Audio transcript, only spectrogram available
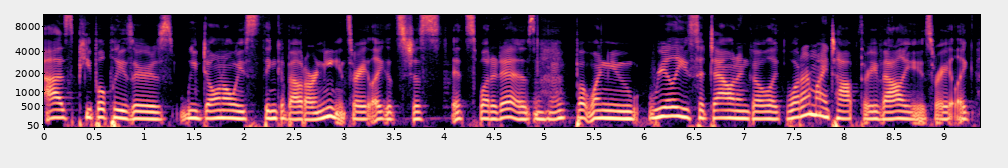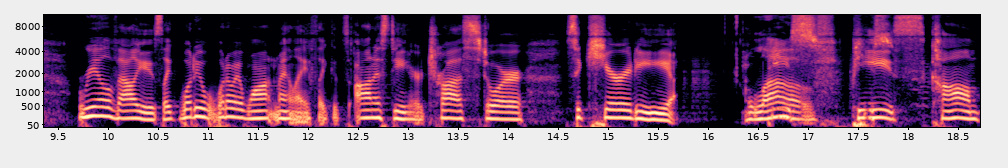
as people pleasers, we don't always think about our needs, right? Like it's just, it's what it is. But when you really sit down and go, like, what are my top three values, right? Like real values, like what do, what do I want in my life? Like it's honesty or trust or security, love, Peace. peace, calm,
